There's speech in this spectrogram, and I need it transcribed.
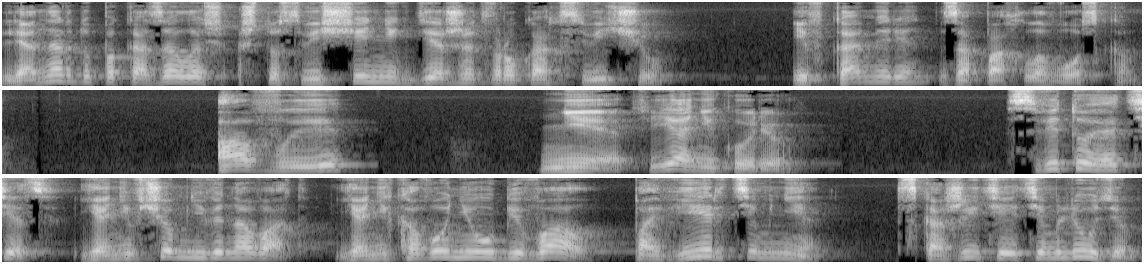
Леонарду показалось, что священник держит в руках свечу, и в камере запахло воском. «А вы?» «Нет, я не курю». «Святой отец, я ни в чем не виноват, я никого не убивал, поверьте мне. Скажите этим людям,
